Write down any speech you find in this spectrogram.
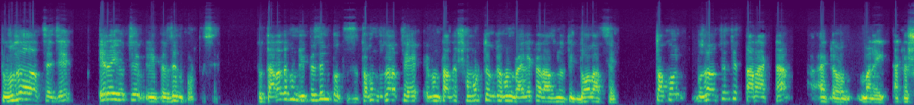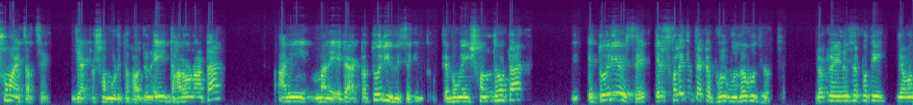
তো বোঝা যাচ্ছে যে এরাই হচ্ছে রিপ্রেজেন্ট করতেছে। তো তারা যখন রিপ্রেজেন্ট করতেছে, তখন বোঝা যাচ্ছে এবং তাদের সমর্থক যখন বাইরে একটা রাজনৈতিক দল আছে, তখন বোঝা যাচ্ছে যে তারা একটা একটা মানে একটা সময় চাচ্ছে যে একটা সংগঠিত হওয়ার জন্য। এই ধারণাটা আমি মানে এটা একটা তৈরি হয়েছে কিন্তু। এবং এই সন্দেহটা তৈরি হয়েছে, এর ফলে কিন্তু একটা ভুল বুঝাবুঝি হচ্ছে। ডক্টর ইউনুসের প্রতি যেমন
